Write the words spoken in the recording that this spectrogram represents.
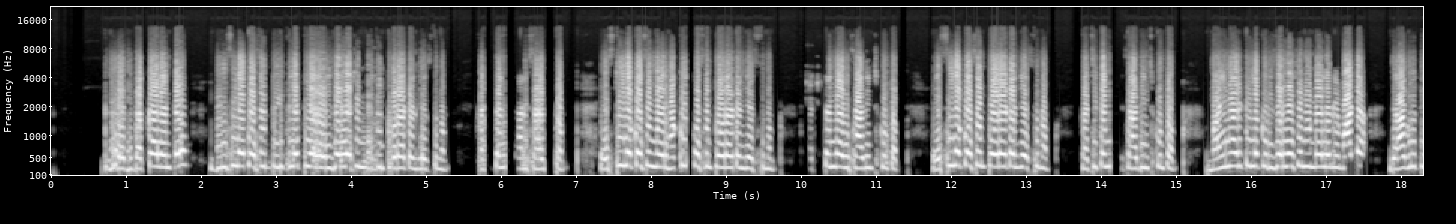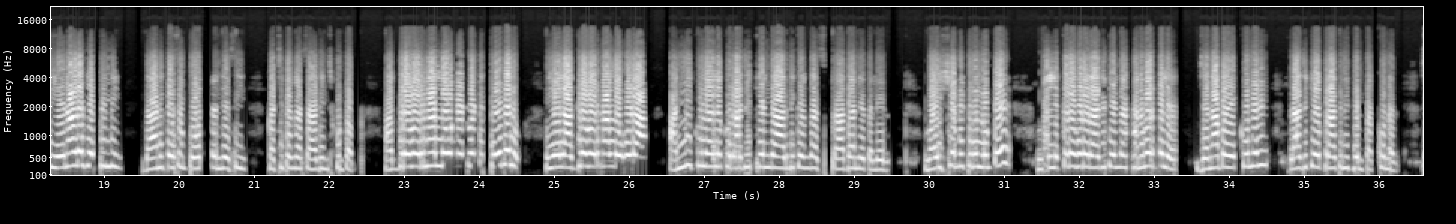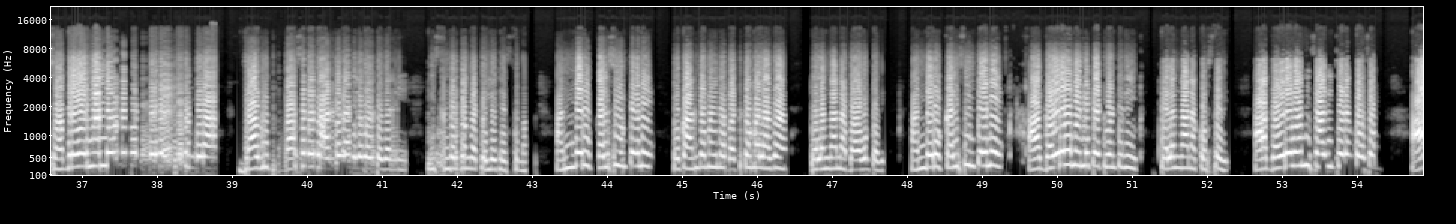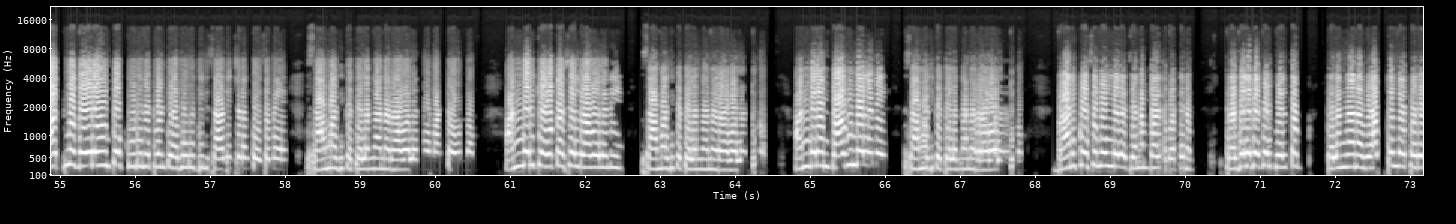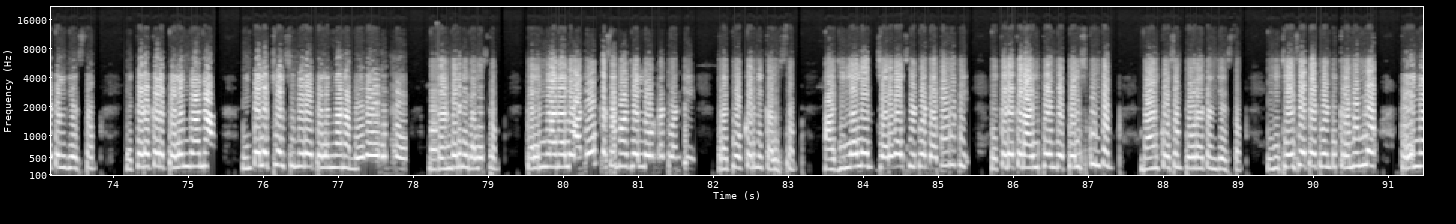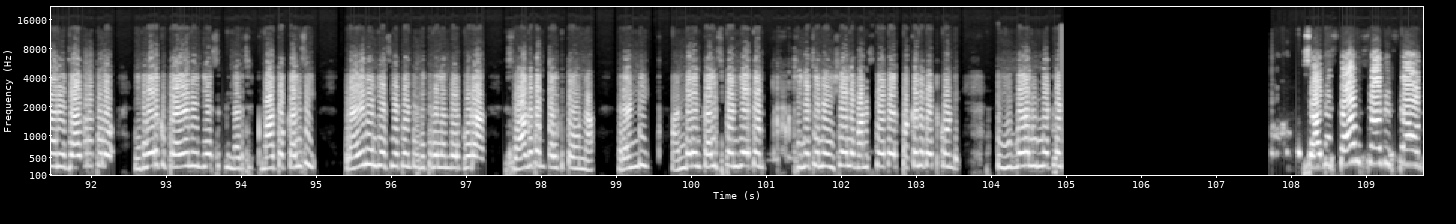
అది దక్కాలంటే బీసీల కోసం పీసీలకి రిజర్వేషన్ కోసం పోరాటం చేస్తున్నాం. ఖచ్చితంగా దాన్ని సాధిస్తాం. ఎస్టీల కోసం వారి హక్కుల కోసం పోరాటం చేస్తున్నాం. ఖచ్చితంగా అవి సాధించుకుంటాం. ఎస్సీల కోసం పోరాటం చేస్తున్నాం. ఖచ్చితంగా సాధించుకుంటాం. మైనారిటీలకు రిజర్వేషన్ ఉండాలనే మాట జాగృతి ఏనాడో చెప్పింది. దానికోసం పోరాటం చేసి ఖచ్చితంగా సాధించుకుంటాం. అగ్రవర్ణాల్లో ఉన్నటువంటి పేదలు ఇవాళ అగ్రవర్ణాల్లో కూడా అన్ని కులాలకు రాజకీయంగా ఆర్థికంగా ప్రాధాన్యత లేదు. వైశ్య మిత్రులు ఉంటే వాళ్ళు ఎక్కడ కూడా రాజకీయంగా కనబడతలేదు జనాభా ఎక్కువ ఉన్నది రాజకీయ ప్రాతినిధ్యం తక్కువ ఉన్నది సో అగ్రవర్ణాల్లో ఉన్నటువంటి కూడా జాగృతి అండగా నిలబడుతుందని ఈ సందర్భంగా తెలియజేస్తున్నాం. అందరూ కలిసి ఉంటేనే ఒక అందమైన బతుకమ్మ లాగా తెలంగాణ బాగుంటది. అందరూ కలిసి ఉంటేనే ఆ గౌరవం అనేటటువంటిది తెలంగాణకు వస్తుంది ఆ గౌరవాన్ని సాధించడం కోసం ఆత్మ గౌరవంతో కూడినటువంటి అభివృద్ధిని సాధించడం కోసమే సామాజిక తెలంగాణ రావాలని మేము అంటా ఉన్నాం. అందరికీ అవకాశాలు రావాలని సామాజిక తెలంగాణ రావాలంటున్నాం. అందరం బాగుండాలని సామాజిక తెలంగాణ రావాలంటున్నాం. దానికోసమే ఇలా జనం బాట పట్టినాం. ప్రజల దగ్గరికి వెళ్తాం. తెలంగాణ వ్యాప్తంగా పర్యటనలు చేస్తాం. ఎక్కడెక్కడ తెలంగాణ ఇంటలెక్చువల్స్ ఉన్నారో తెలంగాణ మేధావులతో మనందరినీ కలుస్తాం. తెలంగాణలో అనేక సమాజాల్లో ఉన్నటువంటి ప్రతి ఒక్కరిని కలుస్తాం. ఆ జిల్లాలో జరగాల్సినటువంటి అభివృద్ధి ఎక్కడెక్కడ ఆగిపోయిందో తెలుసుకుంటాం. దానికోసం పోరాటం చేస్తాం. ఇది చేసేటటువంటి క్రమంలో తెలంగాణ జాగృతిలో ఇదివరకు ప్రయాణం చేసి నడిచి మాతో కలిసి ప్రయాణం చేసినటువంటి మిత్రులందరూ కూడా స్వాగతం పలుకుతూ ఉన్నా. రండి అందరం కలిసి పనిచేద్దాం. చిన్న చిన్న విషయాలు మనస్కోతాలు పక్కన పెట్టుకోండి. ఇవాళ ఉన్నటువంటి సాధిస్తాం సాధిస్తాం.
